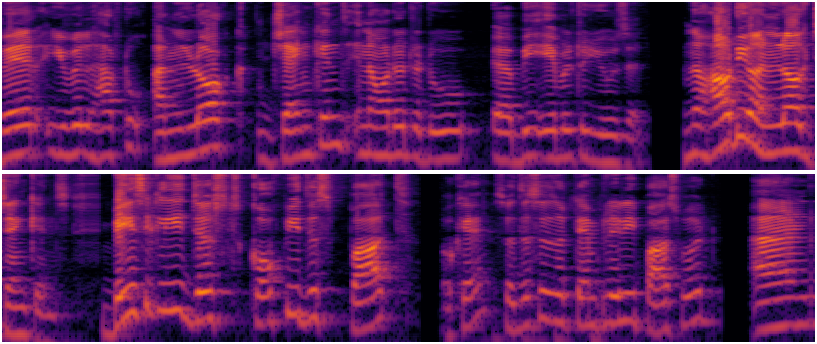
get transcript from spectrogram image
where you will have to unlock Jenkins in order to do uh, be able to use it. Now how do you unlock Jenkins? Basically just copy this path okay? So this is a temporary password and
